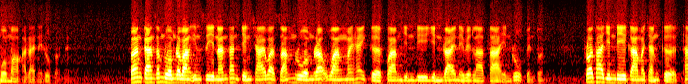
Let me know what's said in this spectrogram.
มัวเมาอะไรในรูปเหล่านั้น ราะการสำรวมระวังอินทรีย์นั้น ท่านจึงใช้ว่าสำรวมระวังไม่ให้เกิดความยินดียินร้ายในเวลาตาเห็นรูปเป็นต้น เพราะถ้ายินดีกามาฉันเกิด ถ้า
